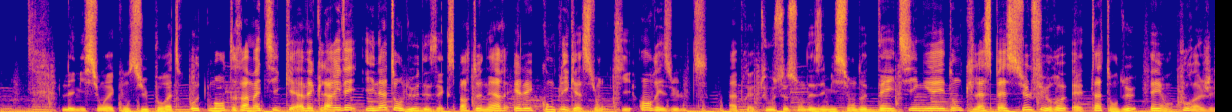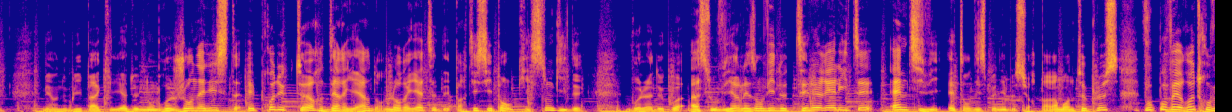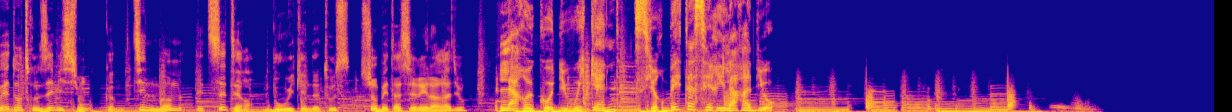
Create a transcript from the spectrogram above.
L'émission est conçue pour être hautement dramatique avec l'arrivée inattendue des ex-partenaires et les complications qui en résultent. Ce sont des émissions de dating et donc l'aspect sulfureux est attendu et encouragé. Mais on n'oublie pas qu'il y a de nombreux journalistes et producteurs derrière dans l'oreillette des participants qui sont guidés. Voilà de quoi assouvir les envies de télé-réalité. MTV étant disponible sur Paramount+, vous pouvez retrouver d'autres émissions comme Teen Mom, etc. Bon week-end à tous sur Beta Série La Radio. La reco du week-end sur Beta Série La Radio.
